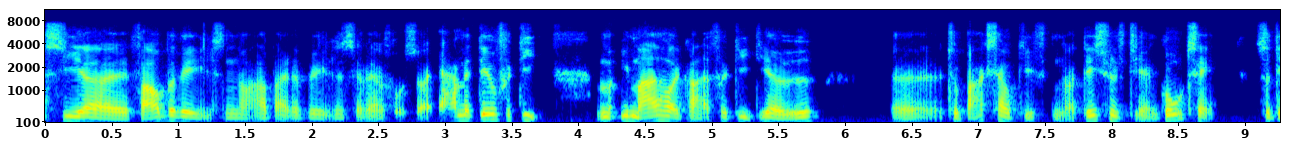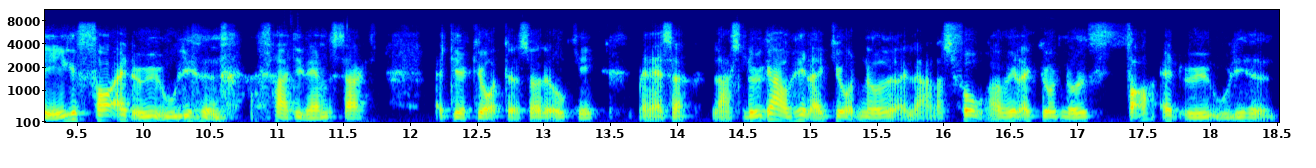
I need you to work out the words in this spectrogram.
siger øh, fagbevægelsen og arbejderbevægelsens erhvervsråd så, ja, men det er jo fordi, i meget høj grad, fordi de har øget øh, tobaksafgiften, og det synes de er en god ting. Så det er ikke for at øge uligheden, har de nærmest sagt, at de har gjort det, og så er det okay. Men altså, Lars Løkke har jo heller ikke gjort noget, eller Anders Fogh har jo heller ikke gjort noget for at øge uligheden.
